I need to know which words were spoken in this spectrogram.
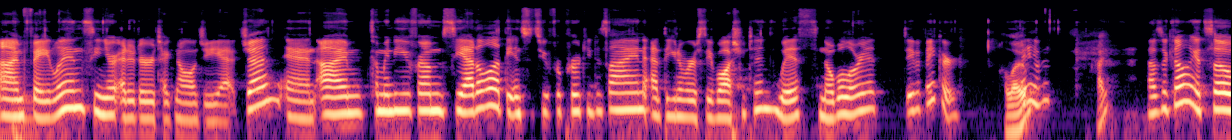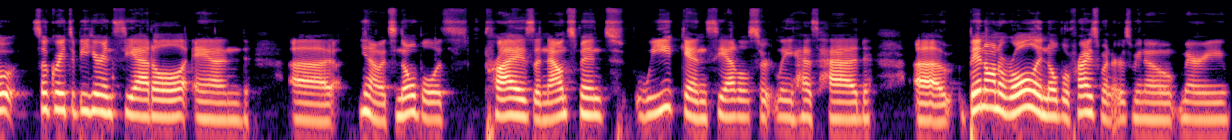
I'm Fay Lin, Senior Editor Technology at GEN, and I'm coming to you from Seattle at the Institute for Protein Design at the University of Washington with Nobel laureate David Baker. Hello. Hey, David. Hi. How's it going? It's so so great to be here in Seattle, and uh, you know it's Nobel. It's prize announcement week, and Seattle certainly has had uh, been on a roll in Nobel Prize winners. We know Mary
